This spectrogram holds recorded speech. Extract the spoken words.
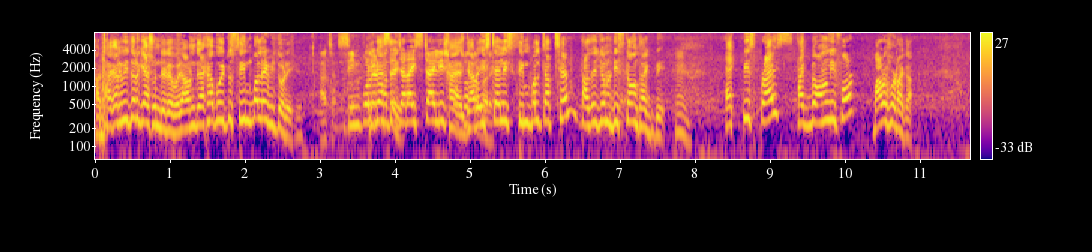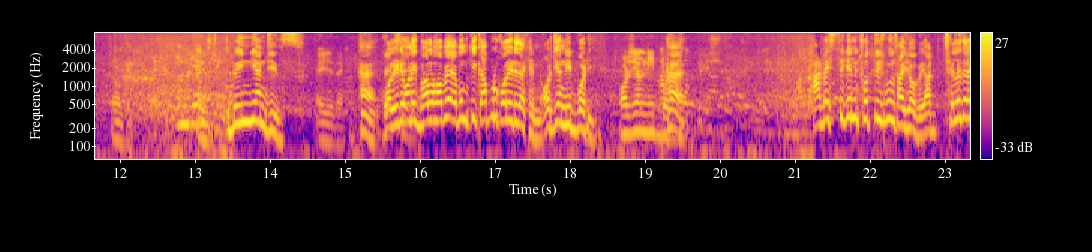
আর ঢাকার ভিতরে ক্যাশ অন ডেলিভারি আমি দেখাবো একটু সিম্পলের ভিতরে। আচ্ছা সিম্পলের মধ্যে যারা স্টাইলিশ হ্যাঁ যারা স্টাইলিশ সিম্পল চাচ্ছেন তাদের জন্য ডিসকাউন্ট থাকবে। এক পিস প্রাইস থাকবে অনলি ফর বারোশো টাকা। ওকে একটু ইন্ডিয়ান জিন্স এই যে দেখেন। হ্যাঁ কোয়ালিটি অনেক ভালো হবে এবং কি কাপড় কোয়ালিটি দেখেন original knit body original knit body হ্যাঁ। আঠাইশ থেকে নিয়ে ছত্রিশ পর্যন্ত সাইজ হবে। আর ছেলেদের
